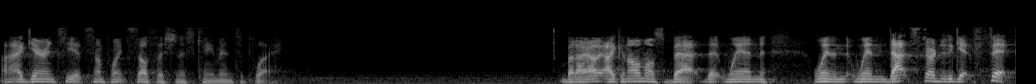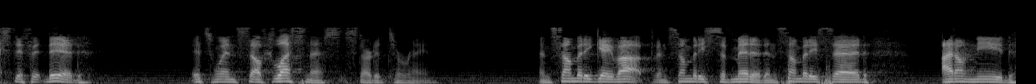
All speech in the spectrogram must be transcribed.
I guarantee at some point selfishness came into play. But I, I can almost bet that when, when, when that started to get fixed, if it did, it's when selflessness started to reign. And somebody gave up, and somebody submitted, and somebody said, I don't need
